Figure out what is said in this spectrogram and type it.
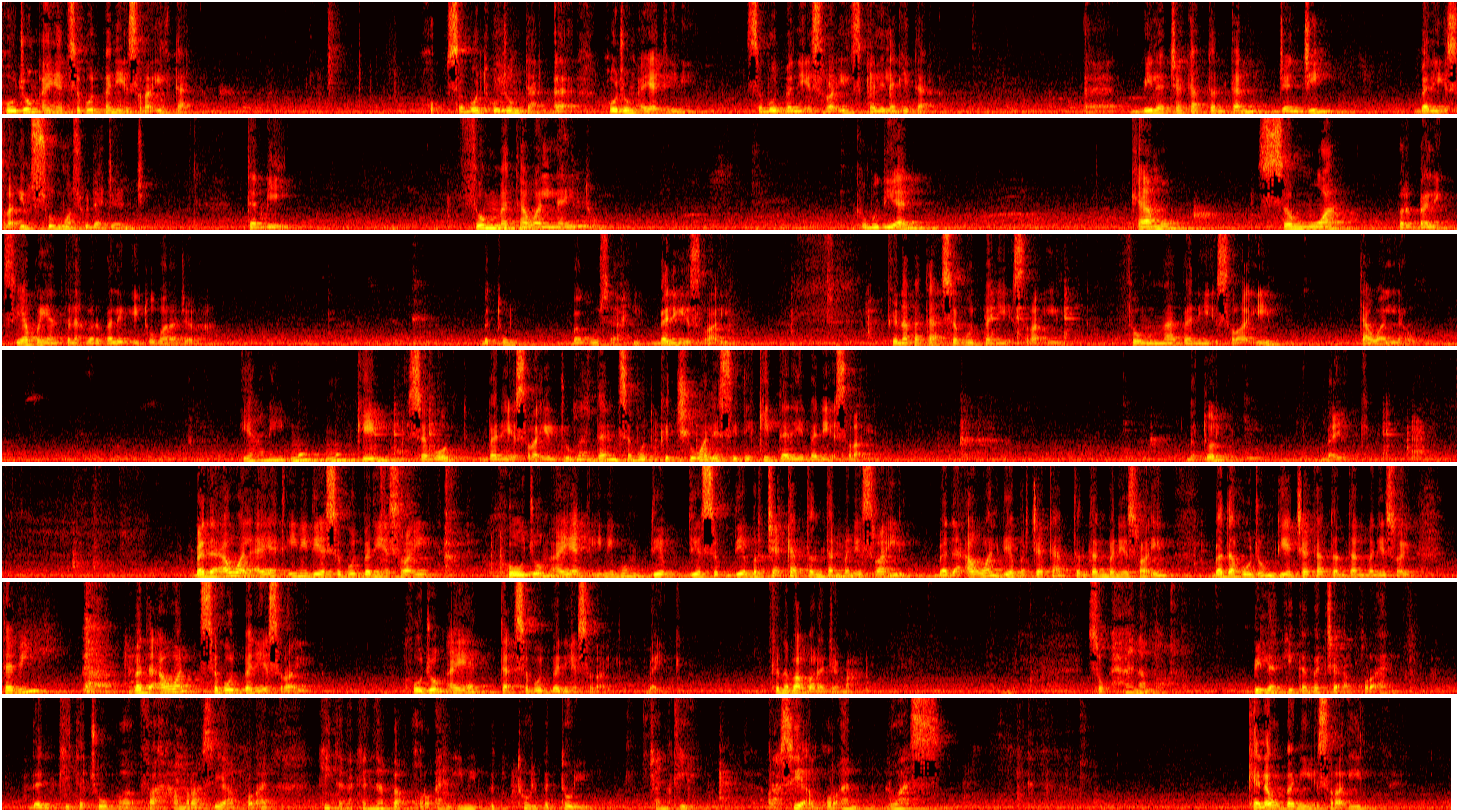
Hujung ayat sebut Bani Israel tak? Sebut hujung tak? Ah, hujung ayat ini sebut Bani Israel sekali lagi tak. آه بلا تشكا تمتم جنجي. بني إسرائيل سوم وسودا جنجي. تبي. ثم توليتم. كمديان kamu semua berbalik siapa yang telah berbalik itu para jemaah betul bagus akhi Bani Israel kenapa tak sebut Bani Israel ثم بني إسرائيل تولوا يعني ممكن sebut Bani Israel juga dan sebut kecuali sedikit dari Bani Israel Betul. Baik, pada awal ayat ini disebut Bani Israel. Hujung ayat ini pun dia dia dia bercakap tentang Bani Israel. Pada awal dia bercakap tentang Bani Israel. Pada hujung dia cakap tentang Bani Israel. Tapi pada awal sebut Bani Israel. Hujung ayat tak sebut Bani Israel. Baik, kenapa para jemaah. سبحان الله. Bila kita القرآن. Dah kita cuba faham rahsia القرآن. كيتا أكن نبأ قرآن إني بتول بتول. شنتي رسيع القرآن لواس. كلو بني إسرائيل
